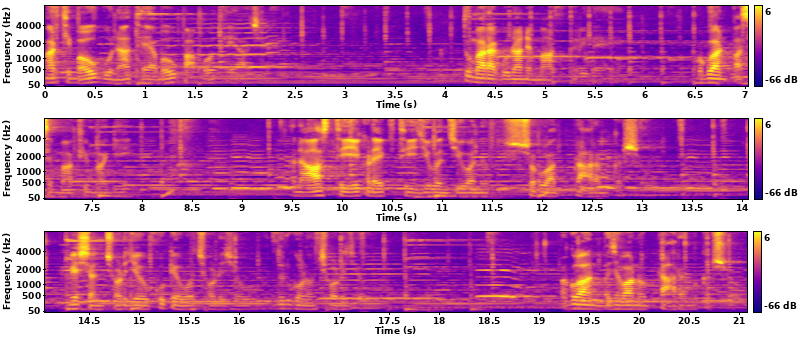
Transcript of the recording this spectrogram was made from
મારથી બહુ ગુના થયા, બહુ પાપો થયા છે. તું મારા ગુનાને માફ કરી દે. ભગવાન પાસે માફી માંગી અને આજથી એકડા એકથી જીવન જીવવાની શરૂઆત પ્રારંભ કરશો. વ્યસન છોડજો, કુટેવો છોડજો, દુર્ગુણો છોડજો. ભગવાન ભજવાનો પ્રારંભ કરશો.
